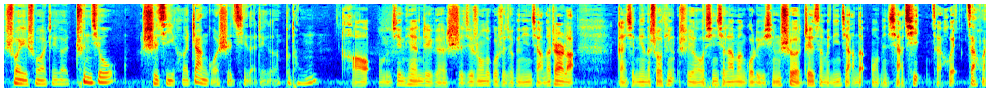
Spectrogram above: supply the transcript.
说一说这个春秋时期和战国时期的这个不同。好，我们今天这个史记中的故事就跟您讲到这儿了，感谢您的收听，是由新西兰万国旅行社 Jason 为您讲的，我们下期再会。再会。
